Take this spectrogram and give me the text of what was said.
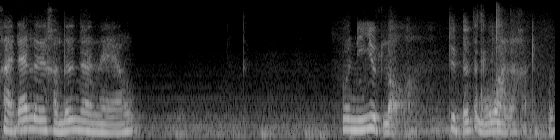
ขายได้เลยค่ะเลิกงานแล้ว วันนี้หยุดเหรอ หยุดตั้งแต่เมื่อวานแล้วค่ะทุกคน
